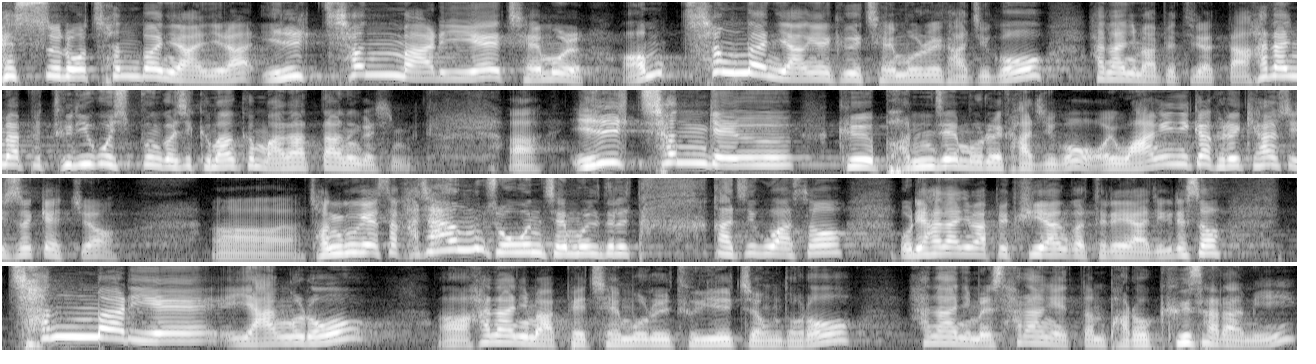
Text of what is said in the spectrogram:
횟수로 천 번이 아니라 일천 마리의 제물, 엄청난 양의 그 제물을 가지고 하나님 앞에 드렸다. 하나님 앞에 드리고 싶은 것이 그만큼 많았다는 것입니다. 아, 일천 개의 그 번제물을 가지고 왕이니까 그렇게 할 수 있었겠죠. 어, 전국에서 가장 좋은 재물들을 다 가지고 와서 우리 하나님 앞에 귀한 것 드려야지. 그래서 천 마리의 양으로 어, 하나님 앞에 재물을 드릴 정도로 하나님을 사랑했던 바로 그 사람이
